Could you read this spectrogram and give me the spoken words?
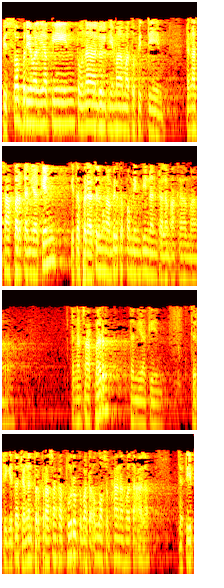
bisabri wal yakin tunalul imamatu fiddin. Dengan sabar dan yakin kita berhasil mengambil kepemimpinan dalam agama. Dengan sabar dan yakin. Jadi kita jangan berprasangka buruk kepada Allah Subhanahu wa taala. Jadi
